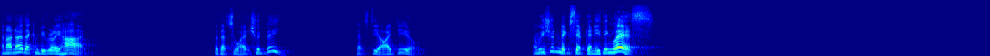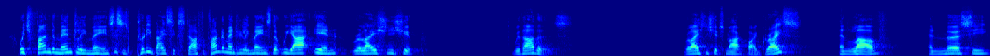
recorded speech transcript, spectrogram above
And I know that can be really hard, but that's the way it should be. That's the ideal. And we shouldn't accept anything less. Which fundamentally means, this is pretty basic stuff, fundamentally means that we are in relationship with others. Relationships marked by grace and love and mercy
